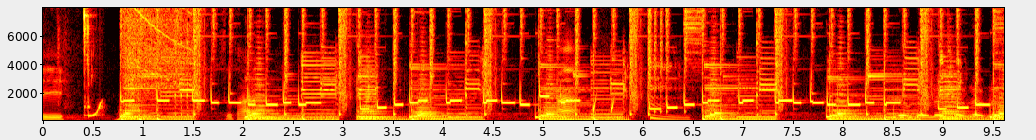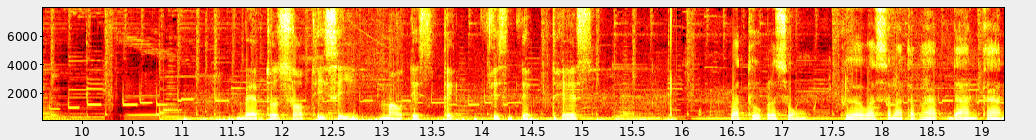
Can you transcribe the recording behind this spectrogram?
สี่สุดท้ายห้าเร็วเร็วเร็วเร็วเร็วเร็วเร็วโอเคแบบทดสอบที่ 4 Multi-Stick Fitness Test วัตถุประสงค์ เพื่อวัดสมรรถภาพด้านการ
